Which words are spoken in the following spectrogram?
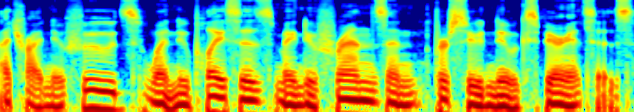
I tried new foods, went new places, made new friends, and pursued new experiences.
